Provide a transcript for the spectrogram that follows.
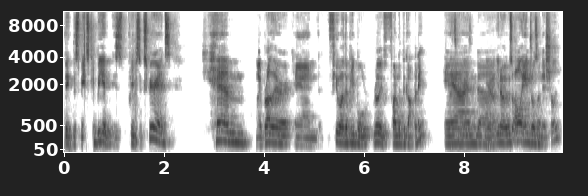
big the space could be and his previous experience, him, my brother, and a few other people really funded the company. And, uh, yeah. you know, it was all angels initially.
